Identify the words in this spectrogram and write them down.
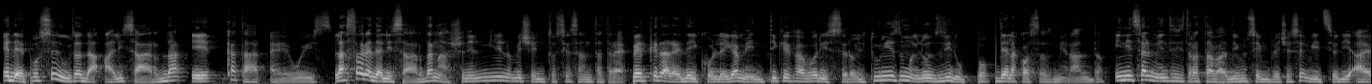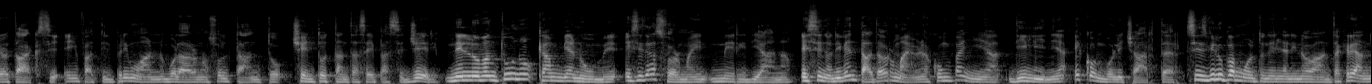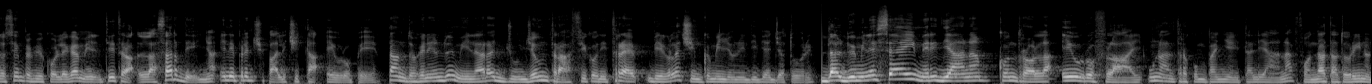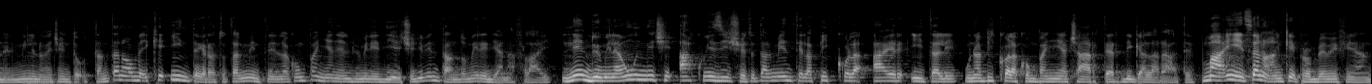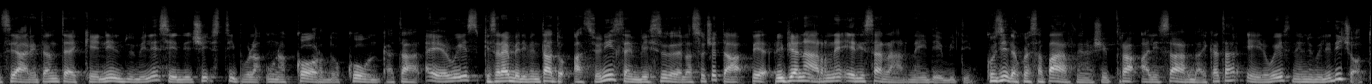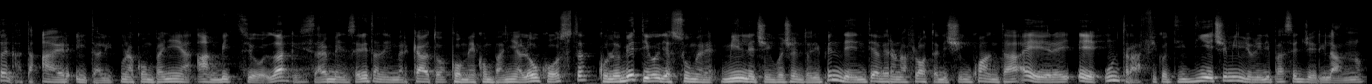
ed è posseduta da Alisarda e Qatar Airways. La storia di Alisarda nasce nel 1963 per creare dei collegamenti che favorissero il turismo e lo sviluppo della Costa Smeralda. Inizialmente si trattava di un semplice servizio di aerotaxi e infatti il primo anno volarono soltanto 186 passeggeri. Nel 91 cambia nome e si trasforma in Meridiana, essendo diventata ormai una compagnia di linea e con voli charter. Si sviluppa molto negli anni 90 creando sempre più collegamenti tra la Sardegna e le principali città europee, tanto che nel 2000 raggiunge un traffico di 3,5 milioni di viaggiatori. Dal 2006 Meridiana controlla Eurofly, un'altra compagnia italiana fondata a Torino nel 1989 che integra totalmente nella compagnia nel 2010 diventando Meridiana Fly. Nel 2011 acquisisce totalmente la piccola Air Italy, una piccola compagnia charter di Gallarate. Ma iniziano anche i problemi finanziari tant'è che nel 2016 stipula un accordo con Qatar Airways che sarebbe diventato azionista e investitore della società per ripianarne e risanarne i debiti. Così da questa partnership tra Alisarda e Qatar Airways nel 2018 è nata Air Italy, una compagnia ambiziosa che si sarebbe inserita nel mercato come compagnia low cost con l'obiettivo di assumere 1500 dipendenti, avere una flotta di 50 aerei e un traffico di 10 milioni di passeggeri l'anno.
